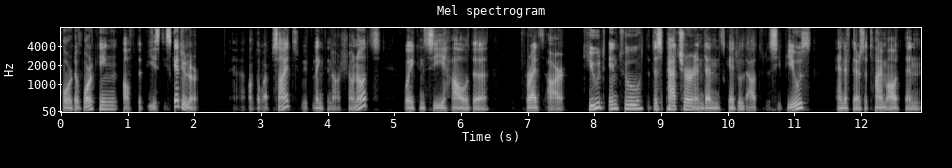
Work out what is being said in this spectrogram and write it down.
for the working of the BSD scheduler uh, on the website. We've linked in our show notes where you can see how the threads are queued into the dispatcher and then scheduled out to the CPUs. And if there's a timeout, then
